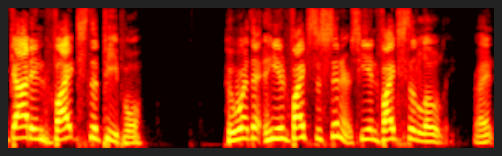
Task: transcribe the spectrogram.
God invites the people who weren't there. He invites the sinners. He invites the lowly, right?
